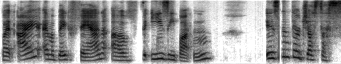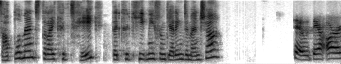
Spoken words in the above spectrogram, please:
But I am a big fan of the easy button. Isn't there just a supplement that I could take that could keep me from getting dementia? So there are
